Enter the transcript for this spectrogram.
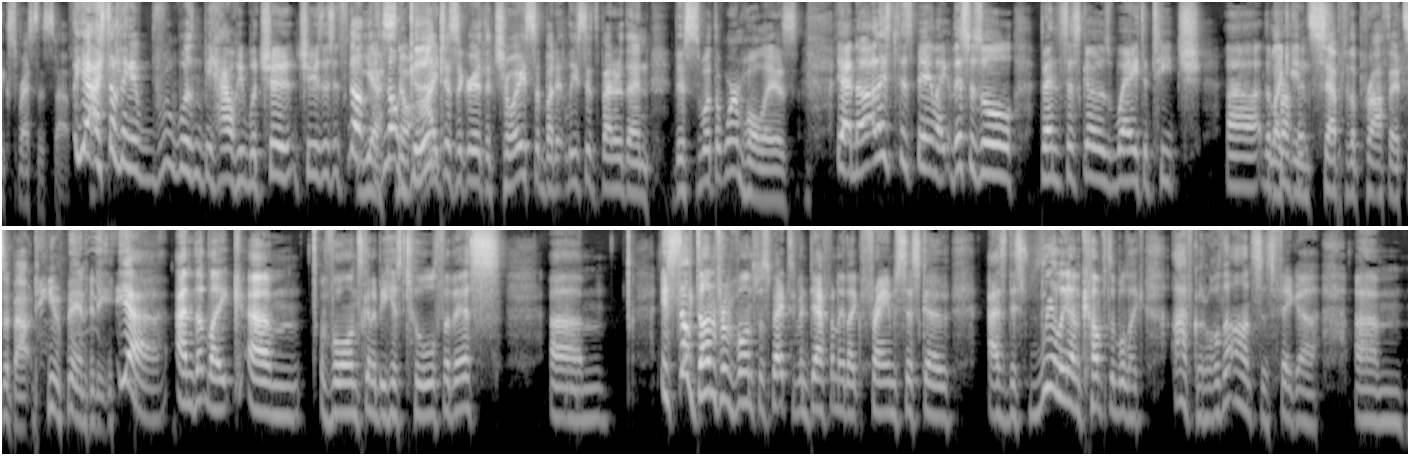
express this stuff. Yeah, I still think it wouldn't be how he would cho- choose this. It's not. Yes, it's not no, good. I disagree with the choice, but at least it's better than this is what the wormhole is. Yeah, no. At least this being like this is all Ben Sisko's way to teach uh, the Like prophets. incept the prophets about humanity. Yeah, and that like um Vaughn's going to be his tool for this. Um it's still done from Vaughn's perspective and definitely like frames Sisko as this really uncomfortable like I've got all the answers figure. Um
